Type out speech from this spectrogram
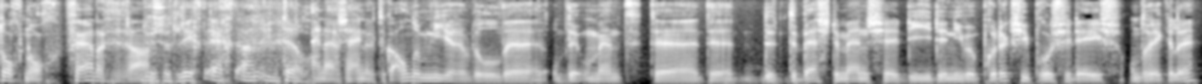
toch nog verder gegaan. Dus het ligt echt aan Intel. En er zijn natuurlijk andere manieren. Ik bedoel, de, op dit moment de, de, de, de beste mensen die de nieuwe productieprocedees ontwikkelen,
